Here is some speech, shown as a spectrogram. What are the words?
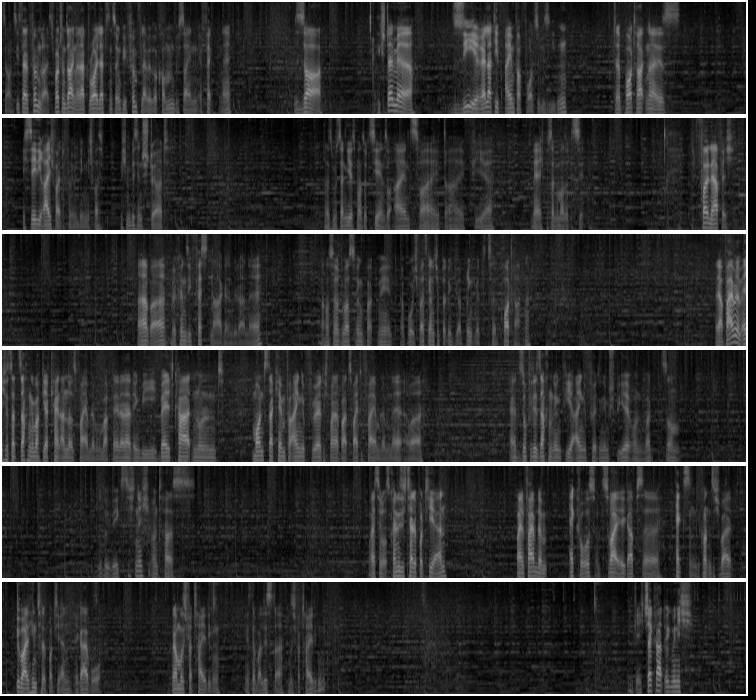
So, und sie ist halt 35. Ich wollte schon sagen, dann hat Roy letztens irgendwie fünf Level bekommen durch seinen Effekt. Ne? So, ich stelle mir sie relativ einfach vor zu besiegen. Teleport Ragnar ist. Ich sehe die Reichweite von dem Ding nicht, was mich ein bisschen stört. Das muss dann jedes Mal so zählen, so 1, 2, 3, 4. Ja, ich muss dann immer so zählen. Voll nervig. Aber wir können sie festnageln wieder, ne? Außer du hast irgendwas mit, obwohl ich weiß gar nicht, ob das irgendwie bringt mit Teleportrad, ne? Ja, Fire Emblem Echos hat Sachen gemacht, die hat kein anderes Fire Emblem gemacht. Ne? Dann hat irgendwie Weltkarten und Monsterkämpfe eingeführt. Ich meine, das war zweite Fire Emblem, ne? aber er hat so viele Sachen irgendwie eingeführt in dem Spiel und was zum du bewegst dich nicht und hast weißt du los können sich teleportieren bei Fire Emblem Echoes und zwei gab es äh, Hexen die konnten sich überall überall hin teleportieren egal wo da muss ich verteidigen hier ist eine Ballista muss ich verteidigen okay ich check gerade irgendwie nicht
